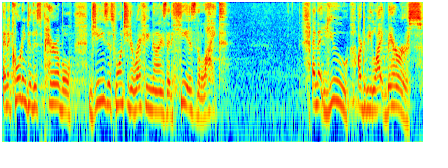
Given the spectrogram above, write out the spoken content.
And according to this parable, Jesus wants you to recognize that He is the light and that you are to be light bearers.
